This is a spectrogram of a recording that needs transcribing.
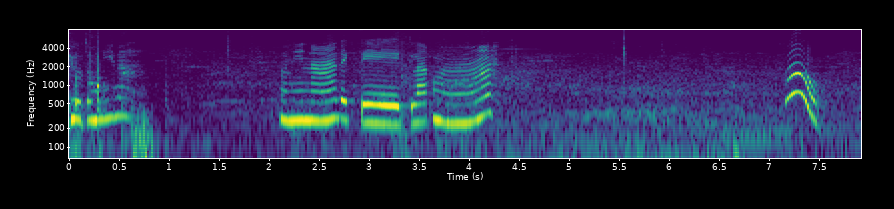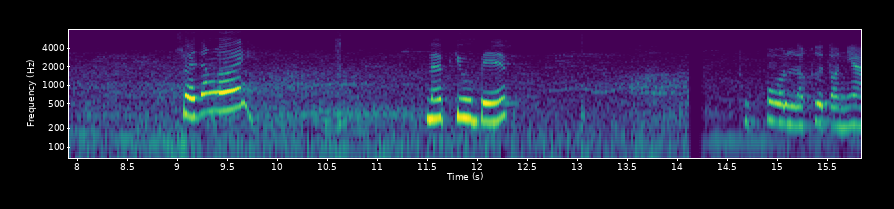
ยู่ตรงนี้นะ ตรงนี้นะเด็กๆ รักนะว้าวสวยจังเลย Love you babe ทุกคนแล้วคือตอนเนี้ย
